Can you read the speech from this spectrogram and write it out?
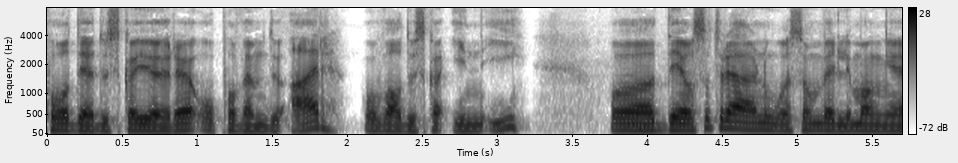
på det du skal gjøre, og på hvem du er, og hva du skal inn i. Og det også tror jeg er noe som veldig mange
